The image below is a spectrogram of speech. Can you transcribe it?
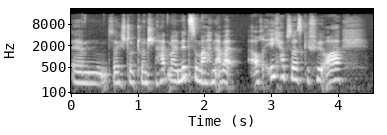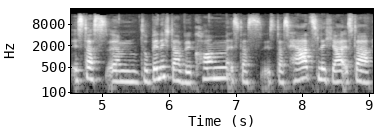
ähm, solche Strukturen schon hat, mal mitzumachen. Aber auch ich habe so das Gefühl, oh, ist das, ähm, so bin ich da willkommen? Ist das, ist das herzlich? Ja, ist da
